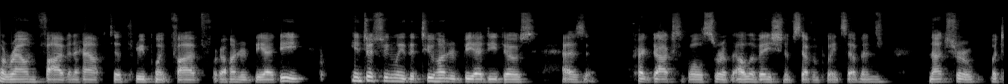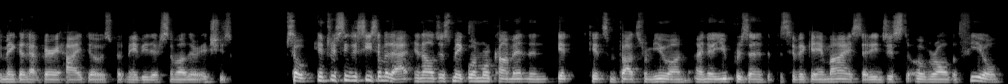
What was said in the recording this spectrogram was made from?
around 5.5 to 3.5 for 100 BID. Interestingly, the 200 BID dose has a paradoxical sort of elevation of 7.7. Not sure what to make of that very high dose, but maybe there's some other issues so interesting to see some of that. And I'll just make one more comment and then get get some thoughts from you on. I know you presented the Pacific AMI study and just overall the field.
